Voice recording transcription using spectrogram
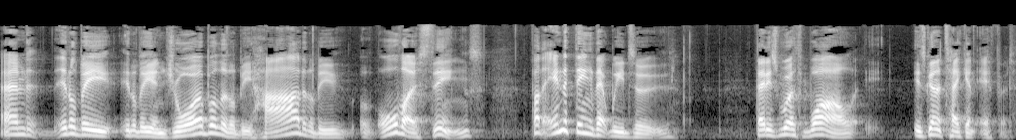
and it'll be it'll be enjoyable, it'll be hard, it'll be all those things. But anything that we do that is worthwhile is going to take an effort.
